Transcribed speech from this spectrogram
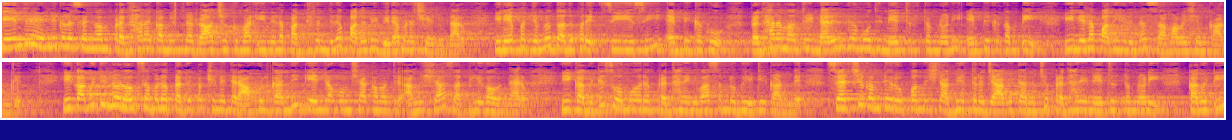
కేంద్ర ఎన్నికల సంఘం ప్రధాన కమిషనర్ రాజీవ్ కుమార్ ఈ నెల పద్దెనిమిదిన పదవి విరమణ చేయనున్నారు. ఈ నేపథ్యంలో తదుపరి సీఈసీ ఎంపికకు ప్రధానమంత్రి నరేంద్ర మోదీ నేతృత్వంలోని ఎంపిక కమిటీ ఈ నెల పదిహేడున సమావేశం కానుంది. ఈ కమిటీలో లోక్సభలో ప్రతిపక్ష నేత రాహుల్ గాంధీ కేంద్ర హోంశాఖ మంత్రి అమిత్ షా సభ్యులుగా ఉన్నారు. ఈ కమిటీ సోమవారం ప్రధాని నివాసంలో భేటీ కానుంది. సెర్చ్ కమిటీ రూపొందించిన అభ్యర్థుల జాబితా నుంచి ప్రధాని నేతృత్వంలోని కమిటీ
